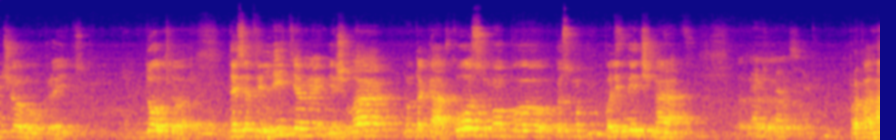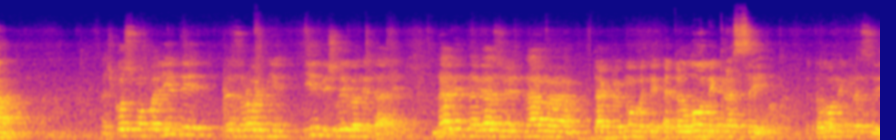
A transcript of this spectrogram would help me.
нічого українського. Тобто десятиліттями йшла ну, така космо, космополітична е, пропаганда. Значить, космополіти безродні і пішли вони далі. Навіть нав'язують нам, е, так би мовити, еталони краси. Еталони краси.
